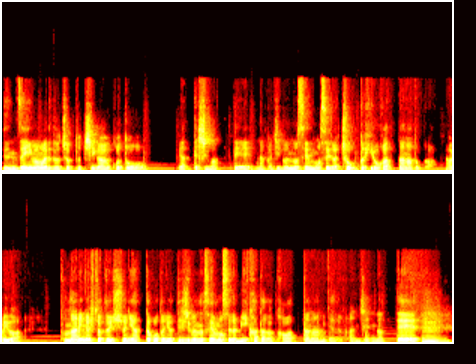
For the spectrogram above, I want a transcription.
全然今までとちょっと違うことをやってしまって、なんか自分の専門性がちょっと広がったなとか、あるいは隣の人と一緒にやったことによって自分の専門性の見方が変わったなみたいな感じになって、うん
